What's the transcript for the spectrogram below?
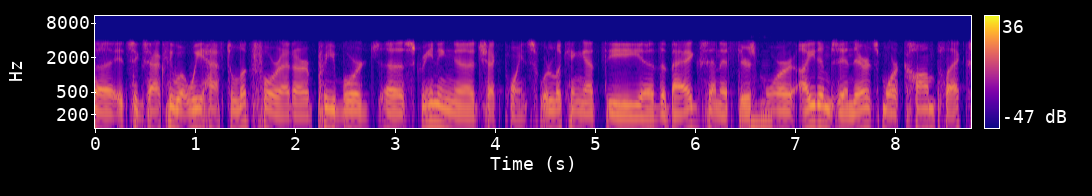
uh, it's exactly what we have to look for at our pre-board uh, screening uh, checkpoints. We're looking at the the bags, and if there's mm-hmm. more items in there, it's more complex.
